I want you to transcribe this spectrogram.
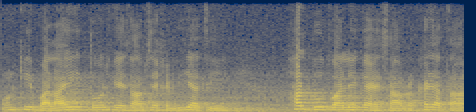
ان کی بلائی تول کے حساب سے خریدی جاتی۔ ہر دودھ والے کا حساب رکھا جاتا۔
